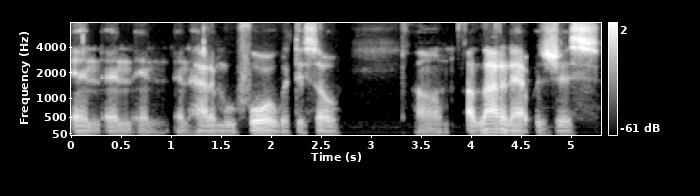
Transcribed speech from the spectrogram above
and and and and how to move forward with it. So um a lot of that was just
